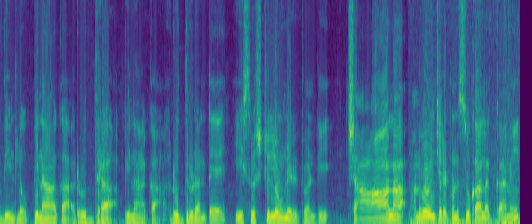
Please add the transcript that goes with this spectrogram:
దీంట్లో పినాక రుద్ర పినాక. రుద్రుడు అంటే ఈ సృష్టిలో ఉండేటటువంటి చాలా అనుభవించేటటువంటి సుఖాలకు కానీ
